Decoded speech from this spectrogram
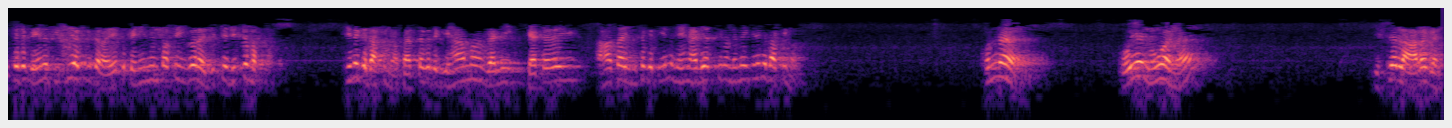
එකට පේන සිද්ධියක් විතරයි. ඒක පෙනීමෙන් පස්සේ ඉවරයි. දිත්තේ දිත්තම. කිනක දකින්න. පැත්තකට ගියාම වැලි කැටරයි අහසයි මිසක තියෙන මෙහෙම හැඩයක් තියෙනව නෙමෙයි කියන එක දකින්න. ඔන්න ඔය නුවණ ඉස්සෙල්ලා අරගෙන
